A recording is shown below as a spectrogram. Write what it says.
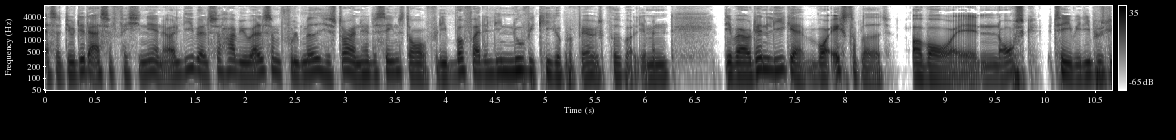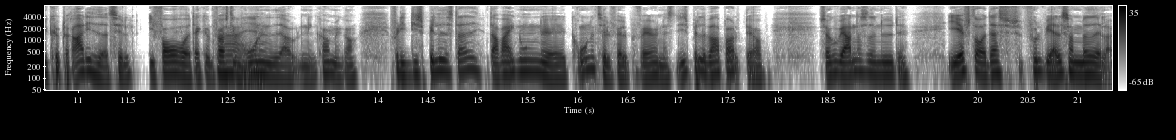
altså, det er jo det, der er så fascinerende. Og alligevel så har vi jo alle sammen fulgt med i historien her det seneste år. Fordi hvorfor er det lige nu, vi kigger på færøsk fodbold? Jamen, det var jo den liga, hvor Ekstrabladet og hvor øh, norsk tv lige pludselig købte rettigheder til i foråret, da den første Ah, ah, ja. kom i går. Fordi de spillede stadig. Der var ikke nogen øh, coronatilfælde på færøerne, så de spillede bare bold deroppe. Så kunne vi andre sidde og nyde det. I efteråret, der fulgte vi alle sammen med, eller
